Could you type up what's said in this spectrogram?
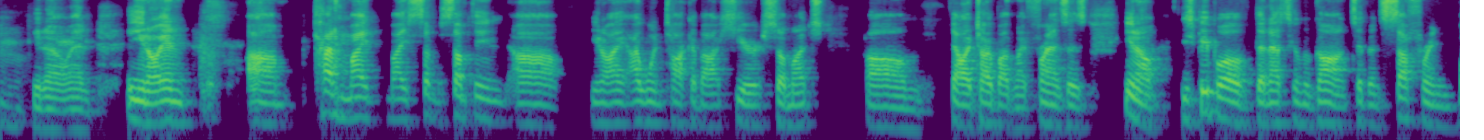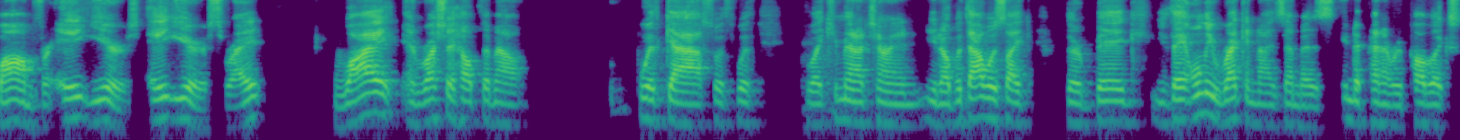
mm-hmm. you know, and you know, and um, kind of my my some something uh, you know I, I wouldn't talk about here so much. Um, now I talk about my friends is you know these people of Donetsk and Lugansk have been suffering bomb for eight years, eight years, right? Why and Russia helped them out with gas, with with like humanitarian, you know, but that was like their big. They only recognized them as independent republics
